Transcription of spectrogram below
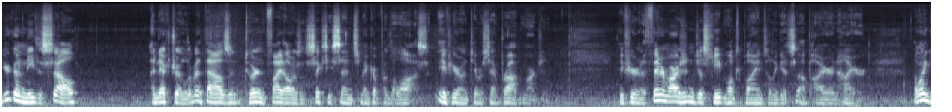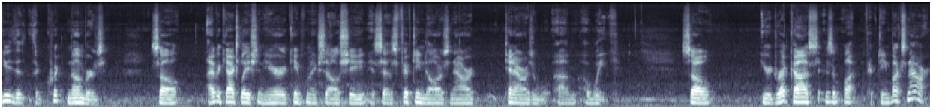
you're going to need to sell an extra $11,205.60 to make up for the loss if you're on a 10% profit margin. If you're in a thinner margin, just keep multiplying until it gets up higher and higher. I want to give you the, the quick numbers. So I have a calculation here. It came from an Excel sheet. It says $15 an hour, 10 hours a, um, a week. So your direct cost is what 15 bucks an hour.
